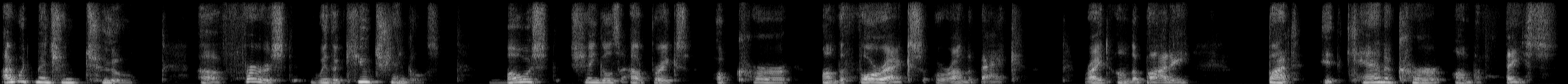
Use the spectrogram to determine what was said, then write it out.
I would mention two. Uh, first, with acute shingles, most shingles outbreaks occur on the thorax or on the back, right on the body but it can occur on the face.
